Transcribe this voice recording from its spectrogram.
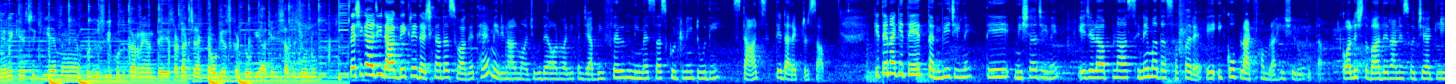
ਮੇਰੇ ਕੇਸ 'ਚ ਕੀ ਹੈ, ਮੈਂ ਪ੍ਰੋਡਿਊਸ ਵੀ ਖੁਦ ਕਰ ਰਿਹਾ ਤੇ ਸਾਡਾ ਚੈੱਕ ਤਾਂ ਆਡੀਅנס ਕੱਟੂਗੀ ਆ ਕੇ ਜੀ 7 ਜੂਨ ਨੂੰ। ਸਤਿ ਸ਼੍ਰੀ ਅਕਾਲ ਜੀ, ਡਾਕ ਦੇਖ ਰਹੇ ਦਰਸ਼ਕਾਂ ਦਾ ਸਵਾਗਤ ਹੈ। ਮੇਰੇ ਨਾਲ ਮੌਜੂਦ ਹੈ ਆਉਣ ਵਾਲੀ ਪੰਜਾਬੀ ਫਿਲਮ ਨੀਮੇ ਸਸ ਕੁੱਟਣੀ 2 ਦੀ ਸਟਾਰਸ ਤੇ ਡਾਇਰੈਕਟਰ ਸਾਹਿਬ। ਕਿਤੇ ਨਾ ਕਿਤੇ ਤਨਵੀ ਜੀ ਨੇ ਤੇ ਨਿਸ਼ਾ ਜੀ ਨੇ ਇਹ ਜਿਹੜਾ ਆਪਣਾ ਸਿਨੇਮਾ ਦਾ ਸਫ਼ਰ ਹੈ, ਇਹ ਇੱਕੋ ਪਲੇਟਫਾਰਮ ਰਾਹੀਂ ਸ਼ੁਰੂ ਕੀਤਾ। ਕਾਲਜ ਤੋਂ ਬਾਅਦ ਇਹਨਾਂ ਨੇ ਸੋਚਿਆ ਕਿ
